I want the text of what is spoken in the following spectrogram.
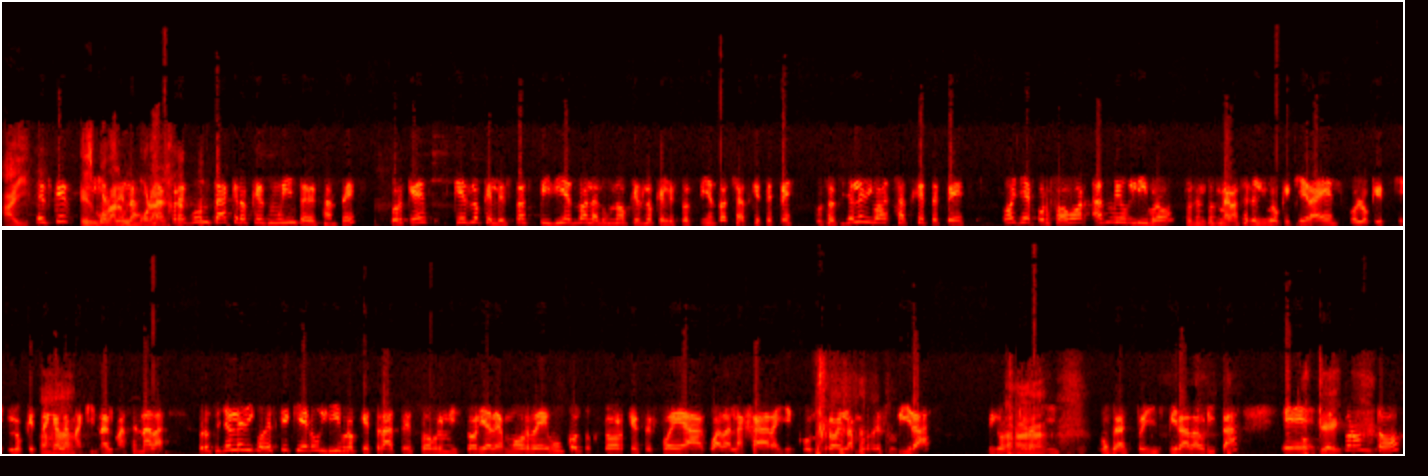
Ahí. Es que es moral inmoral. la pregunta creo que es muy interesante porque es qué es lo que le estás pidiendo al alumno, qué es lo que le estás pidiendo a ChatGTP. O sea, si yo le digo a ChatGTP, oye, por favor, hazme un libro, pues entonces me va a hacer el libro que quiera él o lo que lo que tenga la máquina almacenada. Pero si yo le digo, es que quiero un libro que trate sobre una historia de amor de un conductor que se fue a Guadalajara y encontró el amor de su vida, digo, no aquí, o sea, estoy inspirada ahorita, eh, de pronto,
